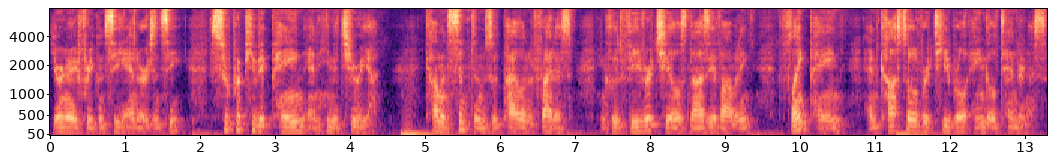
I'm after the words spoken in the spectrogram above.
urinary frequency and urgency, suprapubic pain, and hematuria. Common symptoms with pyelonephritis include fever, chills, nausea, vomiting, flank pain, and costovertebral angle tenderness.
